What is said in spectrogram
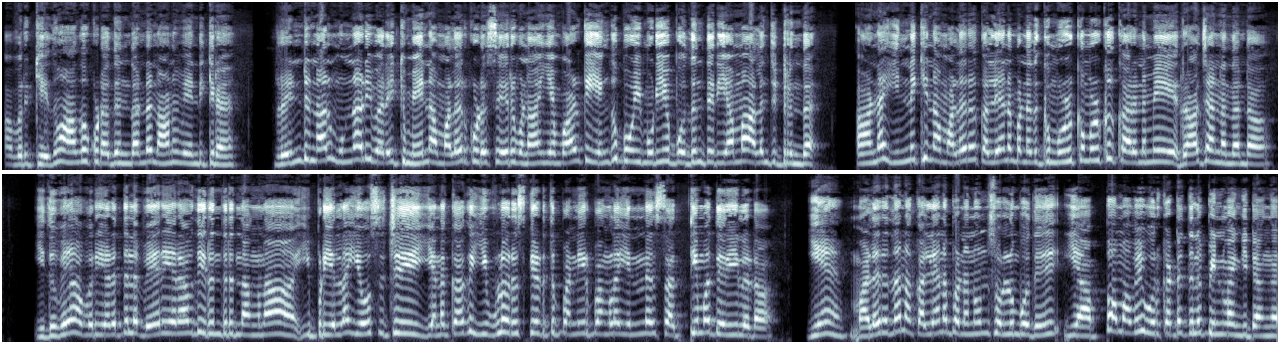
அவருக்கு எதுவும் ஆகக்கூடாதுன்னு தாண்டா நானும் வேண்டிக்கிறேன். ரெண்டு நாள் முன்னாடி வரைக்குமே நான் மலர் கூட சேருவனா? என் வாழ்க்கை எங்க போய் முடிய போகுதுன்னு தெரியாம அலைஞ்சிட்டு இருந்தேன் ஆனா இன்னைக்கு நான் மலரை கல்யாணம் பண்ணதுக்கு முழுக்க முழுக்க காரணமே ராஜா அண்ணன்தான்டா இதுவே அவர் இடத்துல வேற யாராவது இருந்திருந்தாங்கன்னா இப்படி எல்லாம் யோசிச்சு எனக்காக இவ்வளவு ரிஸ்க் எடுத்து பண்ணிருப்பாங்களா என்ன சத்தியமா தெரியலடா. ஏன்? மலரை தான் நான் கல்யாணம் பண்ணணும்னு சொல்லும்போது என் அப்பா அம்மாவே ஒரு கட்டத்துல பின்வாங்கிட்டாங்க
